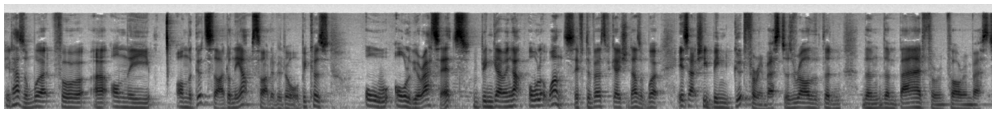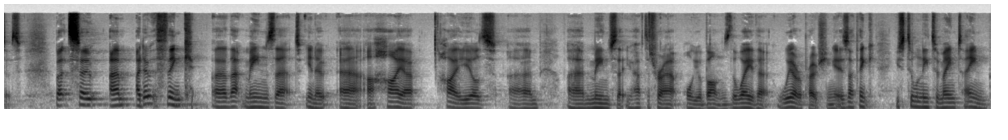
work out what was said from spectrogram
it hasn't worked for uh, on the on the good side, on the upside of it all, because all, all of your assets have been going up all at once. If diversification doesn't work, it's actually been good for investors rather than, than, than bad for, for investors. But so um, I don't think uh, that means that you know uh, a higher higher yields um, uh, means that you have to throw out all your bonds. The way that we're approaching it is, I think you still need to maintain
